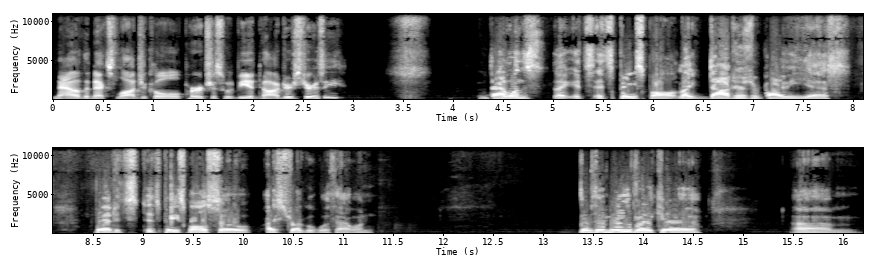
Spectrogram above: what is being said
now the next logical purchase would be a Dodgers jersey. that one's like it's it's baseball. Like Dodgers would probably be yes, but it's it's baseball, so I struggle with that one. If they made like a um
